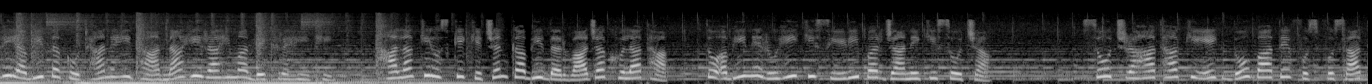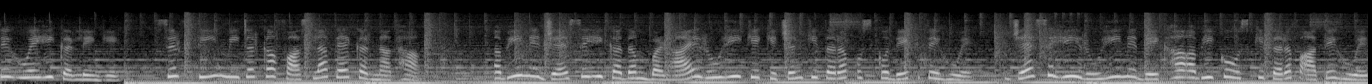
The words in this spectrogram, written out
भी अभी तक उठा नहीं था, न ही राहिमा दिख रही थी। हालाँकि उसके किचन का भी दरवाज़ा खुला था तो अभी ने रूही की सीढ़ी पर जाने की सोचा। सोच रहा था कि एक दो बातें फुसफुसाते हुए ही कर लेंगे, सिर्फ़ तीन मीटर का फासला तय करना था। अभी ने जैसे ही कदम बढ़ाए, रूही के किचन की तरफ़ उसको देखते हुए, जैसे ही रूही ने देखा अभी को उसकी तरफ़ आते हुए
